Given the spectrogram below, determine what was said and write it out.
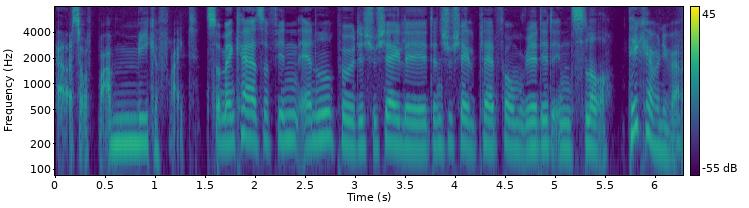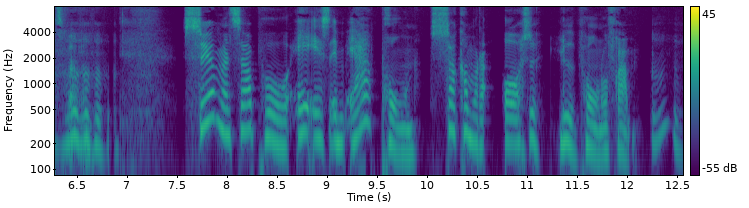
er altså også bare mega frægt. Så man kan altså finde andet på det sociale, den sociale platform Reddit end sladder? Det kan man i hvert fald. Søger man så på ASMR-porn, så kommer der også lydporno frem. Mm.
